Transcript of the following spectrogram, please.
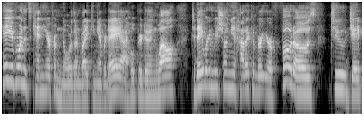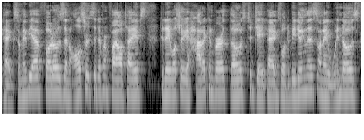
Hey everyone, it's Ken here from Northern Viking Everyday. I hope you're doing well. Today we're going to be showing you how to convert your photos to JPEG. So maybe you have photos in all sorts of different file types. Today we'll show you how to convert those to JPEGs. We'll be doing this on a Windows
